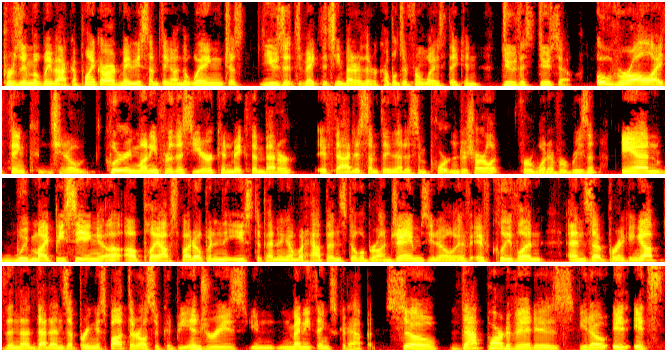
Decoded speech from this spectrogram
Presumably backup point guard, maybe something on the wing, just use it to make the team better. There are a couple different ways they can do this, do so. Overall, I think, you know, clearing money for this year can make them better if that is something that is important to Charlotte for whatever reason. And we might be seeing a, a playoff spot open in the East depending on what happens to LeBron James. You know, if, if Cleveland ends up breaking up, then that, that ends up bringing a spot. There also could be injuries. You, many things could happen. So that part of it is, you know, it, it's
